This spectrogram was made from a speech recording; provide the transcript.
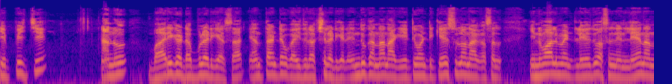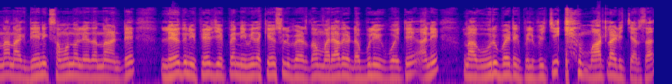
చెప్పించి నన్ను భారీగా డబ్బులు అడిగారు సార్. ఎంత అంటే ఒక ఐదు లక్షలు అడిగారు. ఎందుకన్నా నాకు ఎటువంటి కేసులో నాకు అసలు ఇన్వాల్వ్మెంట్ లేదు అసలు నేను లేనన్నా నాకు దేనికి సంబంధం లేదన్నా అంటే లేదు నీ పేరు చెప్పాను నీ మీద కేసులు పెడతాం మర్యాదగా డబ్బులు ఇవ్వకపోతే అని నాకు ఊరు బయటకు పిలిపించి మాట్లాడిచ్చారు సార్.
